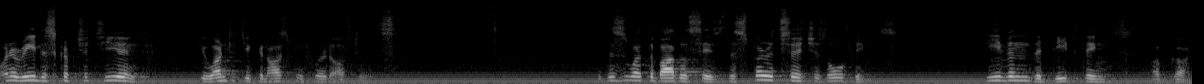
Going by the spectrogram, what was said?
I want to read the scripture to you, and if you want it, you can ask me for it afterwards. But this is what the Bible says The Spirit searches all things even the deep things of God.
